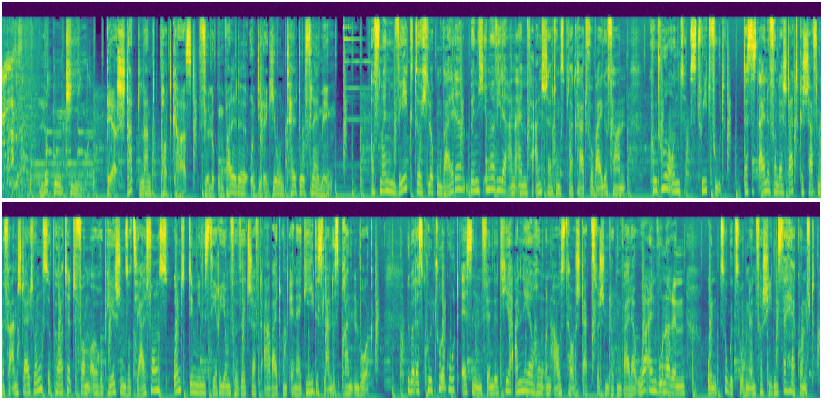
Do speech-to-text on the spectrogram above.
Luckenkien, der Stadt-Land-Podcast für Luckenwalde und die Region Teltow-Fläming. Auf meinem Weg durch Luckenwalde bin ich immer wieder an einem Veranstaltungsplakat vorbeigefahren. Kultur und Streetfood. Das ist eine von der Stadt geschaffene Veranstaltung, supported vom Europäischen Sozialfonds und dem Ministerium für Wirtschaft, Arbeit und Energie des Landes Brandenburg. Über das Kulturgut Essen findet hier Annäherung und Austausch statt zwischen Luckenwalder Ureinwohnerinnen und Zugezogenen verschiedenster Herkunft.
